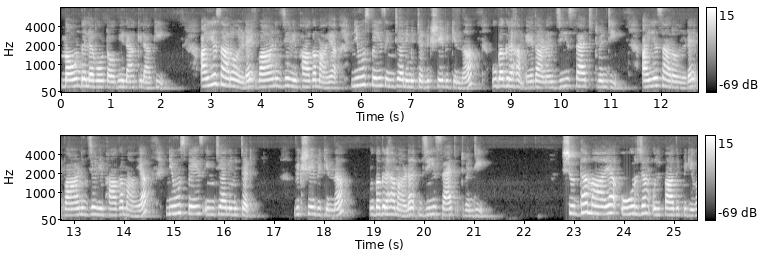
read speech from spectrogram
Mount Lewotobi Lakilaki I S R ഒയുടെ വാണിജ്യ വിഭാഗമായ ന്യൂ സ്പേസ് ഇന്ത്യ ലിമിറ്റഡ് വിക്ഷേപിക്കുന്ന ഉപഗ്രഹം ഏതാണ്? G sat twenty I S R ഒയുടെ വാണിജ്യ വിഭാഗമായ ന്യൂ സ്പേസ് ഇന്ത്യ ലിമിറ്റഡ് വിക്ഷേപിക്കുന്ന ഉപഗ്രഹമാണ് ജി സാറ്റ് ട്വന്റി ശുദ്ധമായ ഊർജം ഉൽപ്പാദിപ്പിക്കുക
